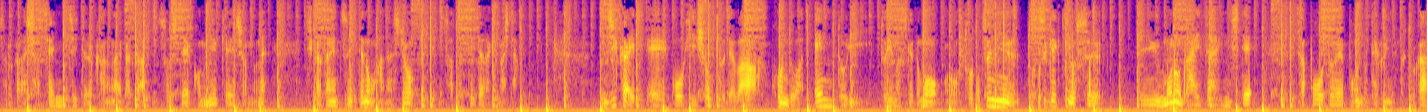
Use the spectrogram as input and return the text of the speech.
それから車線についての考え方、そしてコミュニケーションのね、仕方についてのお話をさせていただきました。次回、えー、コーヒーショップでは、今度はエントリーと言いますけども、突入、突撃をするっていうものを題材にして、サポートウェポンのテクニックとか、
